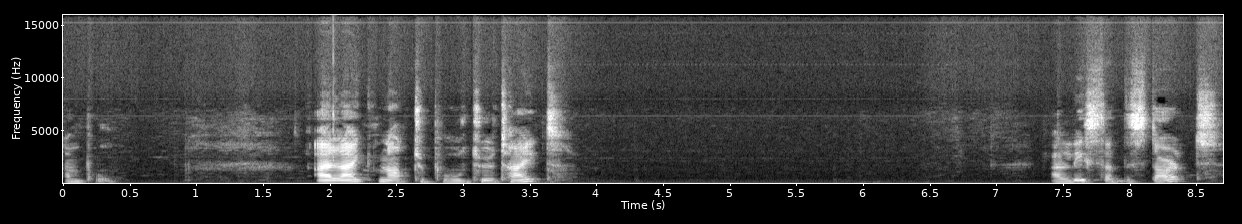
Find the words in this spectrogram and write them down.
and pull. I like not to pull too tight, at least at the start,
